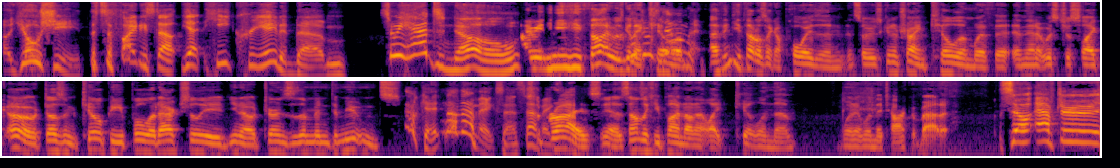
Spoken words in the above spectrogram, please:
uh, Yoshi. That's the fighting style. Yet he created them. So he had to know. I mean, he, he thought he was going to kill him. I think he thought it was like a poison, and so he was going to try and kill him with it. And then it was just like, oh, it doesn't kill people. It actually, you know, turns them into mutants. Okay, now that makes sense. That makes Surprise! Yeah, it sounds like he planned on it like killing them when it, when they talk about it. So after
